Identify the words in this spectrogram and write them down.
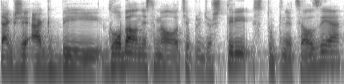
Takže ak by globálne sa malo otepliť o 4 stupne Celzia,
